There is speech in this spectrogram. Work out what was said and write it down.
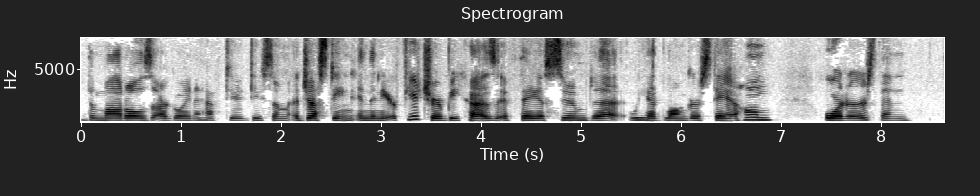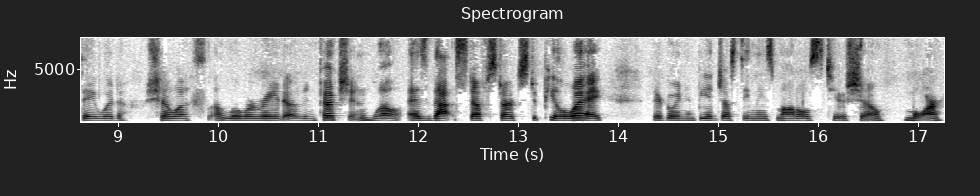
the models are going to have to do some adjusting in the near future because if they assumed that we had longer stay at home orders, then they would show us a lower rate of infection. Well, as that stuff starts to peel away, they're going to be adjusting these models to show more.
